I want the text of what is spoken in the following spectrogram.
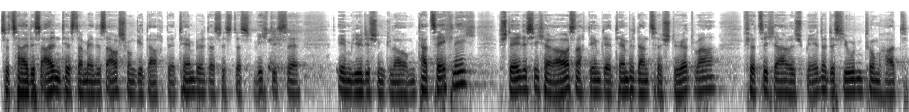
zur Zeit des Alten Testamentes auch schon gedacht. Der Tempel, das ist das Wichtigste im jüdischen Glauben. Tatsächlich stellte sich heraus, nachdem der Tempel dann zerstört war, 40 Jahre später, das Judentum hat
